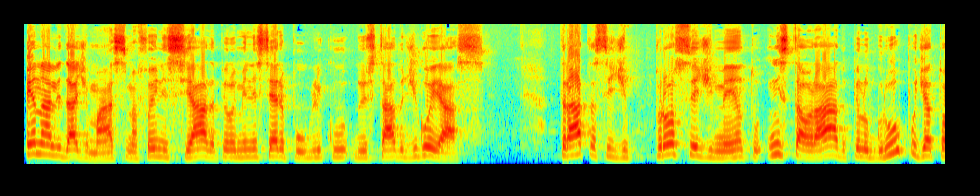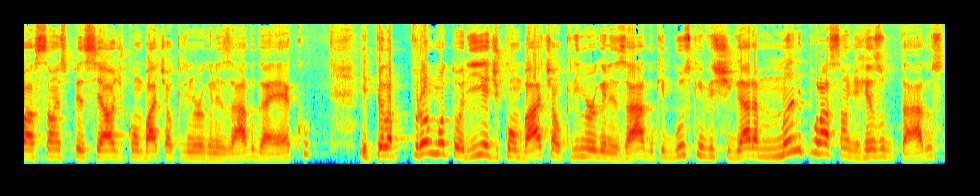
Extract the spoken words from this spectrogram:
Penalidade Máxima foi iniciada pelo Ministério Público do Estado de Goiás Trata-se de procedimento instaurado pelo Grupo de Atuação Especial de Combate ao Crime Organizado, GAECO, e pela Promotoria de Combate ao Crime Organizado, que busca investigar a manipulação de resultados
